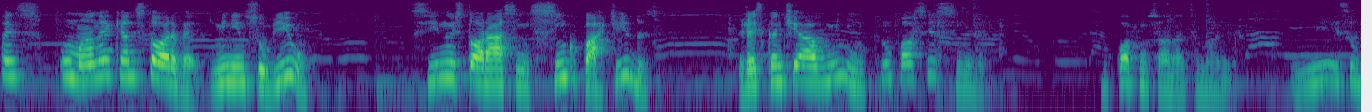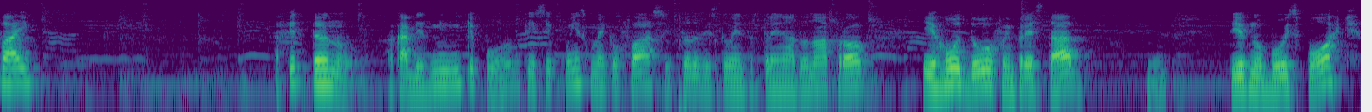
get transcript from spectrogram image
Mas o Mano é aquela história, velho. O menino subiu, se não estourasse em 5 partidas, já escanteava o menino. Não pode ser assim, velho. Não pode funcionar dessa maneira. E isso vai afetando a cabeça do menino, que pô, não tem sequência, como é que eu faço? E toda vez que eu entro treinador não aprova. E rodou, foi emprestado. Né? Teve no Boa Esporte.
